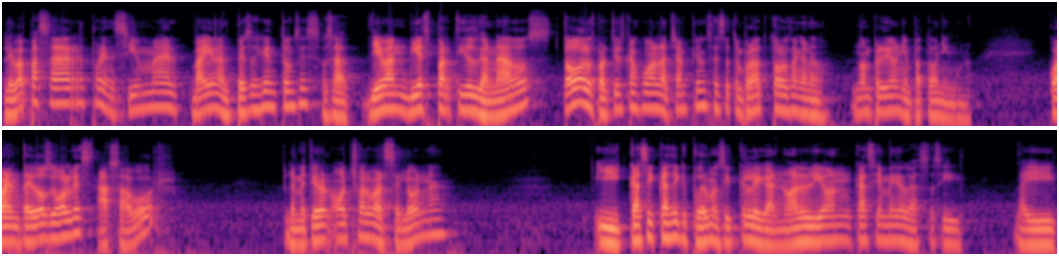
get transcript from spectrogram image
¿le va a pasar por encima el Bayern al PSG entonces? O sea, llevan 10 partidos ganados. Todos los partidos que han jugado en la Champions esta temporada, todos los han ganado. No han perdido ni empatado ninguno. 42 goles a favor. Le metieron 8 al Barcelona. Y casi, casi que pudiéramos decir que le ganó al Lyon casi a medio gas, así ahí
